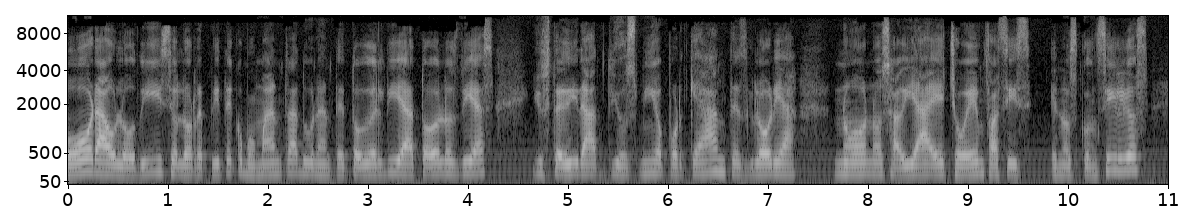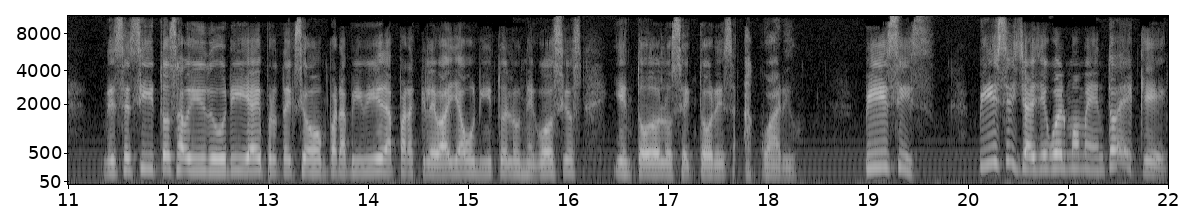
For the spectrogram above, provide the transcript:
ora o lo dice o lo repite como mantra durante todo el día, todos los días, y usted dirá, Dios mío, ¿por qué antes Gloria no nos había hecho énfasis en los concilios? Necesito sabiduría y protección para mi vida, para que le vaya bonito en los negocios y en todos los sectores acuario. Piscis, Piscis ya llegó el momento de que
